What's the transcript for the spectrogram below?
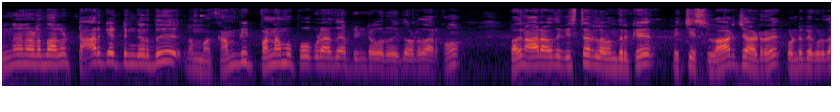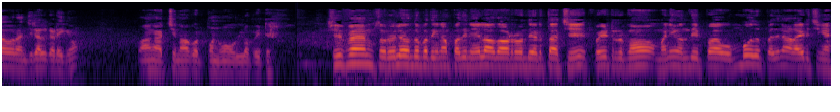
என்ன நடந்தாலும் டார்கெட்டுங்கிறது நம்ம கம்ப்ளீட் பண்ணாமல் போகக்கூடாது அப்படின்ற ஒரு இதோட தான் இருக்கும். பதினாறாவது விஸ்டரில் வந்திருக்கு. விச் இஸ் லார்ஜ் ஆர்டர் கொண்டு போய் கொடுத்தா ஒரு அஞ்சு நாள் கிடைக்கும். வாங்க அச்சு நாக் அவுட் பண்ணுவோம் உள்ளே போயிட்டு. சீஃபேம் ஸோ வெளியே வந்து பார்த்தீங்கன்னா பதினேழாவது ஆர்டர் வந்து எடுத்தாச்சு. போயிட்டு இருக்கோம். மணி வந்து இப்போ ஒம்பது பதினாலு ஆயிடுச்சுங்க.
